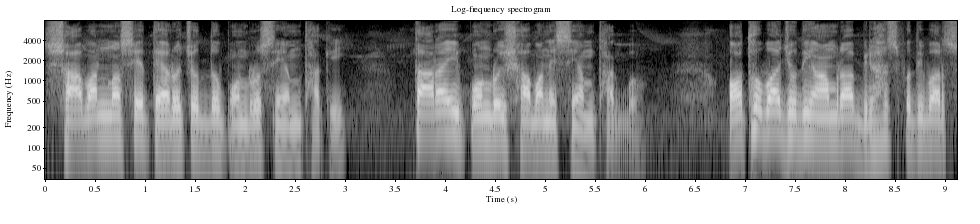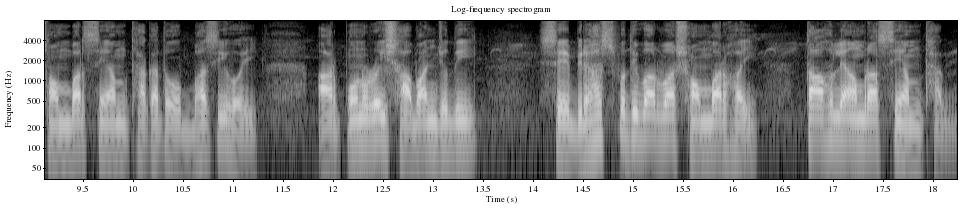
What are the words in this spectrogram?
শ্রাবান মাসে তেরো, চোদ্দ, পনেরো সিয়াম থাকি, তারাই পনেরোই শ্রাবানে সিয়াম থাকব। অথবা যদি আমরা বৃহস্পতিবার, সোমবার সিয়াম থাকাতে অভ্যাসী হই আর পনেরোই সাবান যদি সে বৃহস্পতিবার বা সোমবার হয়, তাহলে আমরা শ্যাম থাকব।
